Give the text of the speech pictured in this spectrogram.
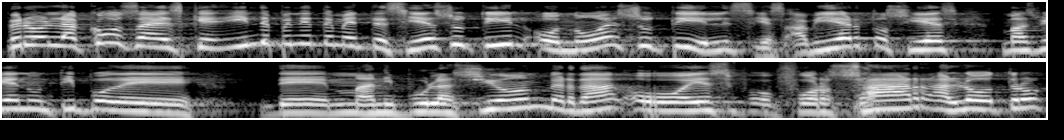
Pero la cosa es que independientemente si es sutil o no es sutil, si es abierto, si es más bien un tipo de, manipulación, ¿verdad? O es forzar al otro,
